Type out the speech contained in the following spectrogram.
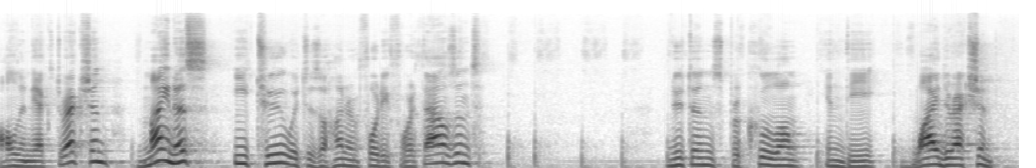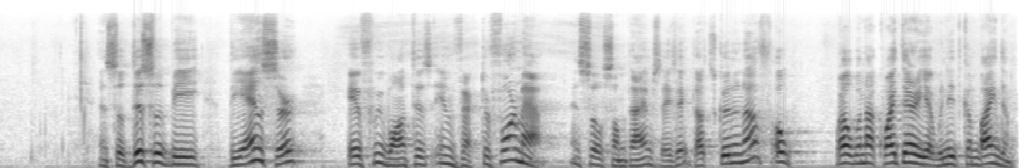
all in the x direction, minus E2, which is 144,000 newtons per coulomb in the y direction. And so this would be the answer if we want this in vector format. And so sometimes they say, that's good enough. Oh, well, we're not quite there yet. We need to combine them.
